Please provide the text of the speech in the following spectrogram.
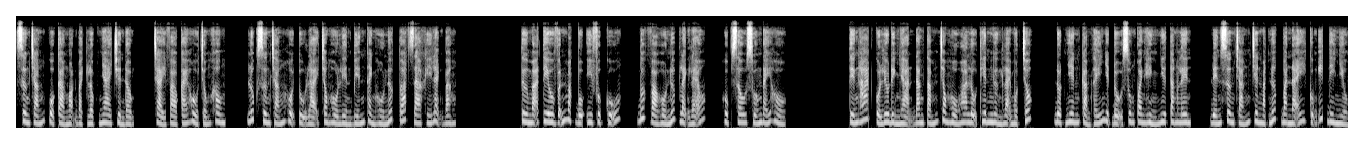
xương trắng của cả ngọn bạch lộc nhai chuyển động, chảy vào cái hồ trống không. Lúc xương trắng hội tụ lại trong hồ liền biến thành hồ nước toát ra khí lạnh băng. Tư Mã Tiêu vẫn mặc bộ y phục cũ, bước vào hồ nước lạnh lẽo, hụp sâu xuống đáy hồ. Tiếng hát của Liêu Đình Nhạn đang tắm trong hồ hoa lộ thiên ngừng lại một chốc, đột nhiên cảm thấy nhiệt độ xung quanh hình như tăng lên, đến xương trắng trên mặt nước ban nãy cũng ít đi nhiều.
